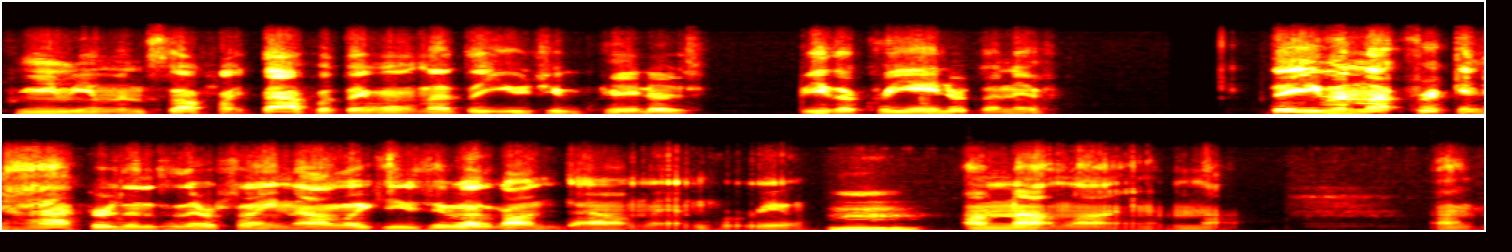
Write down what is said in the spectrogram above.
Premium and stuff like that, but they won't let the YouTube creators be the creators. And if they even let freaking hackers into their site now, like YouTube has gone down, man, for real. Hmm. I'm not lying. I'm not. I'm.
